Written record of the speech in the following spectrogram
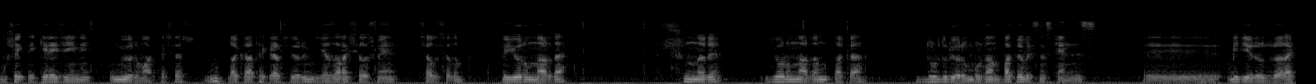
bu şekilde geleceğini umuyorum arkadaşlar. Mutlaka tekrar söylüyorum yazarak çalışmaya çalışalım. Ve yorumlarda şunları yorumlarda mutlaka durduruyorum. Buradan bakabilirsiniz kendiniz e, videoyu durdurarak.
